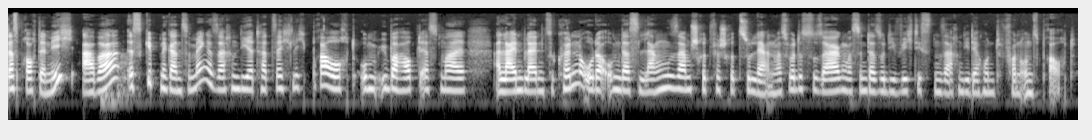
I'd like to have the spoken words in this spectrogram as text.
Das braucht er nicht, aber es gibt eine ganze Menge Sachen, die er tatsächlich braucht, um überhaupt erstmal allein bleiben zu können oder um das langsam Schritt für Schritt zu lernen. Was würdest du sagen, was sind da so die wichtigsten Sachen, die der Hund von uns braucht?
